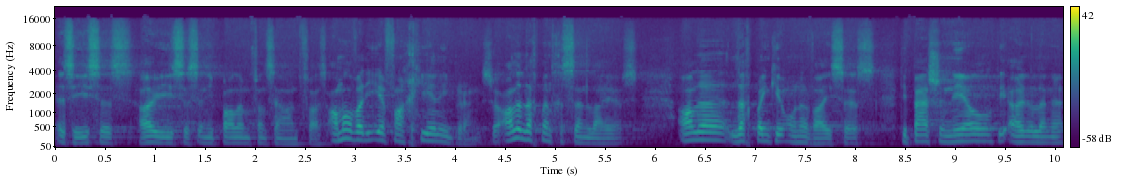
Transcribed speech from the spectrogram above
is Jesus, hou Jesus in die palm van sy hand vas. Almal wat die evangelie bring, so alle ligpunt gesinleiers, alle ligpuntjie onderwysers, die personeel, die ouderlinge,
